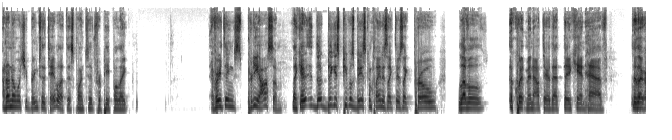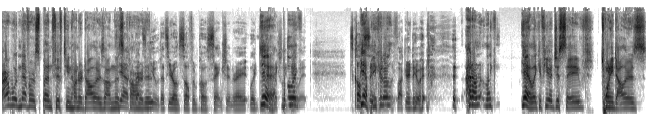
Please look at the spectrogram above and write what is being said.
I don't know what you bring to the table at this point to, for people. Like everything's pretty awesome. Like the biggest people's biggest complaint is like there's like pro level equipment out there that they can't have. They're like, I would never spend fifteen hundred dollars on this car. yeah, card. that's you. That's your own self-imposed sanction, right? Like, you Yeah, can actually do like- it. It's called Yeah, but you could motherfucker. Do it. I don't know, like, yeah, like if you had just saved twenty dollars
